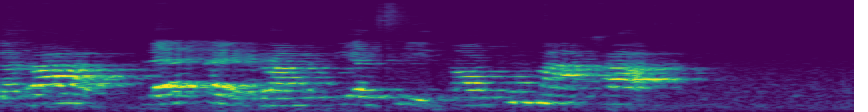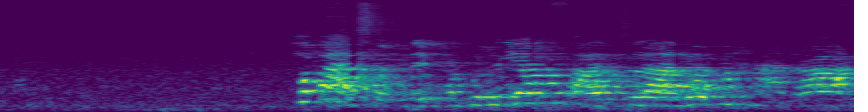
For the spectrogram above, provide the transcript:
กราช รามเกียรติ์สี่ตอนขึ้นมาค่ะ พระบาทสมเด็จพระพุทธยอดฟ้าจุฬาโลกมหาราช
